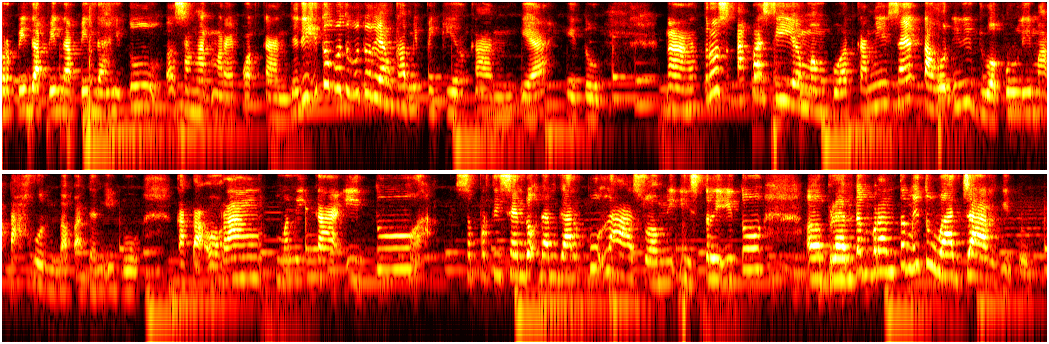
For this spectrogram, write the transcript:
berpindah-pindah-pindah itu uh, sangat merepotkan. Jadi itu betul-betul yang kami pikirkan ya gitu nah terus apa sih yang membuat kami saya tahun ini 25 tahun Bapak dan Ibu kata orang menikah itu seperti sendok dan garpu lah suami istri itu uh, berantem berantem itu wajar gitu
